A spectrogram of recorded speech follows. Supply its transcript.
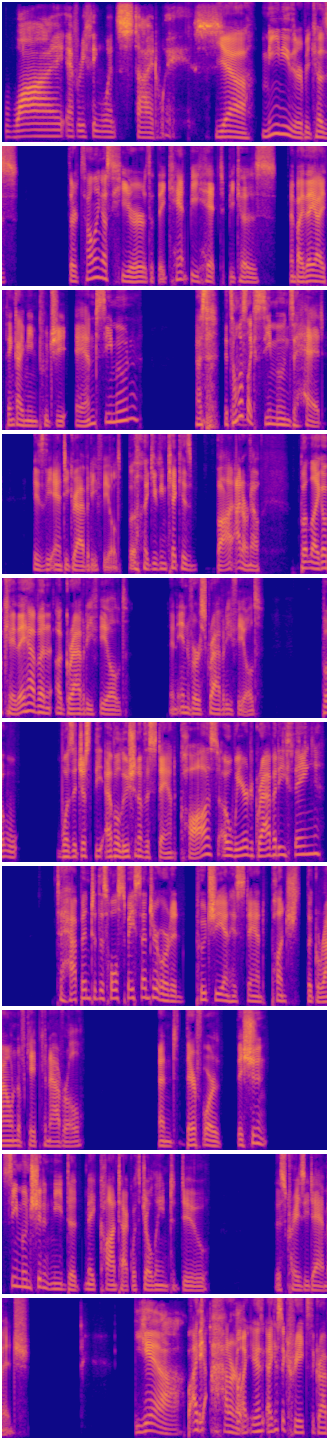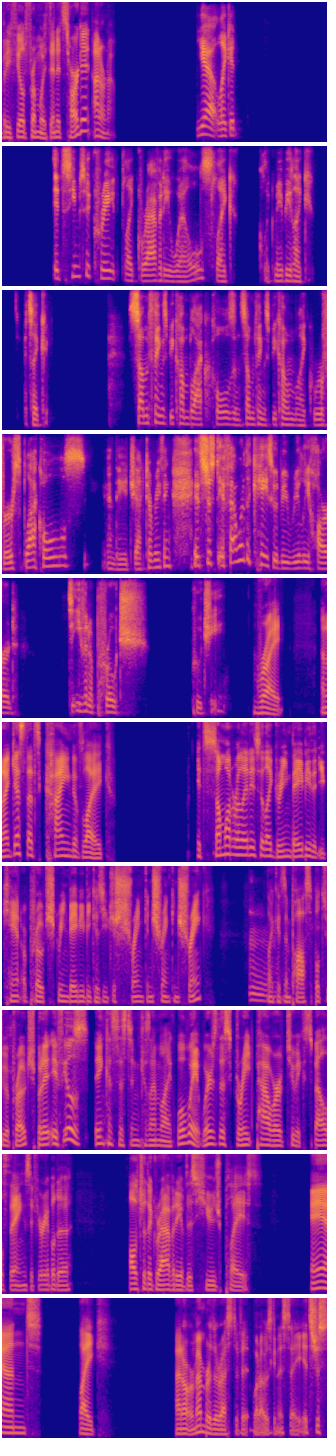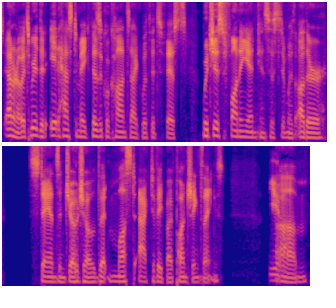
why everything went sideways. Yeah, me neither, because they're telling us here that they can't be hit because, and by they I think I mean Pucci and C-Moon. As it's almost like C-Moon's head is the anti gravity field, but like you can kick his body. I don't know, but like okay, they have an, a gravity field, an inverse gravity field, but w- was it just the evolution of the stand caused a weird gravity thing? to happen to this whole space center, or did Pucci and his stand punch the ground of Cape Canaveral, and therefore they shouldn't? C-Moon shouldn't need to make contact with Jolyne to do this crazy damage. Yeah. But I, It- I don't know. I, guess- I guess it creates the gravity field from within its target. I don't know. Yeah, like it it seems to create like gravity wells, like like maybe like it's like some things become black holes and some things become like reverse black holes and they eject everything. It's just if that were the case, it would be really hard to even approach Pucci. Right. And I guess that's kind of like it's somewhat related to like Green Baby that you can't approach Green Baby because you just shrink and shrink and shrink. Mm. Like it's impossible to approach. But it, it feels inconsistent because I'm like, well, wait, where's this great power to expel things if you're able to alter the gravity of this huge place? And like I don't remember the rest of it, what I was going to say. It's just, I don't know. It's weird that it has to make physical contact with its fists, which is funny and consistent with other stands in JoJo that must activate by punching things. yeah. Um,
